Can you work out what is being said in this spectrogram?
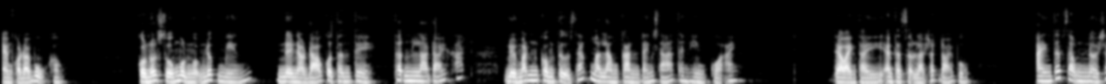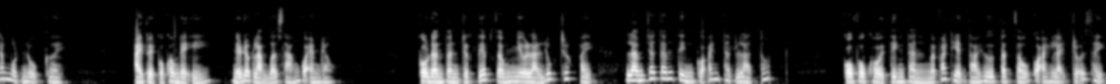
Em có đói bụng không? Cô nuốt xuống một ngụm nước miếng, nơi nào đó của thân thể, thật là đói khát, đôi mắt không tự giác mà làm cằn đánh giá thân hình của anh. Theo anh thấy em thật sự là rất đói bụng. Anh thấp giọng nở ra một nụ cười. Ai tuyệt cũng không để ý nếu được làm bữa sáng của em đâu. Cô đơn thuần trực tiếp giống như là lúc trước vậy, làm cho tâm tình của anh thật là tốt. Cô phục hồi tinh thần mới phát hiện thói hư tật xấu của anh lại trỗi dậy,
